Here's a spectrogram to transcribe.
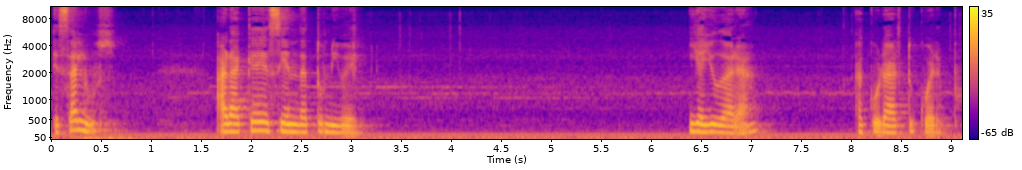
Esa luz hará que descienda tu nivel y ayudará a curar tu cuerpo.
